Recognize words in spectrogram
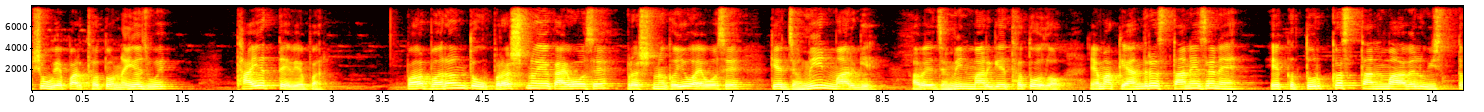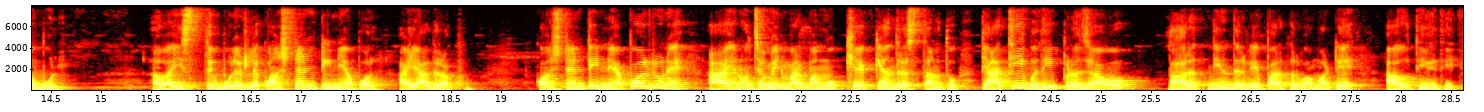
શું વેપાર થતો નહીં જ હોય? થાય જ તે વેપાર. પણ પરંતુ પ્રશ્ન એક આવ્યો છે, પ્રશ્ન કયો આવ્યો છે કે જમીન માર્ગે. હવે જમીન માર્ગે થતો હતો એમાં કેન્દ્ર સ્થાને છે ને, એક તુર્કસ્તાનમાં આવેલું ઇસ્તબુલ. હવે આ ઇસ્તબુલ એટલે કોન્સ્ટન્ટિનેપોલ, આ યાદ રાખવું કોન્સ્ટન્ટિનેપોલ રહ્યું ને આ એનો જમીન માર્ગમાં મુખ્ય કેન્દ્ર સ્થાન હતું. ત્યાંથી બધી પ્રજાઓ ભારતની અંદર વેપાર કરવા માટે આવતી હતી.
